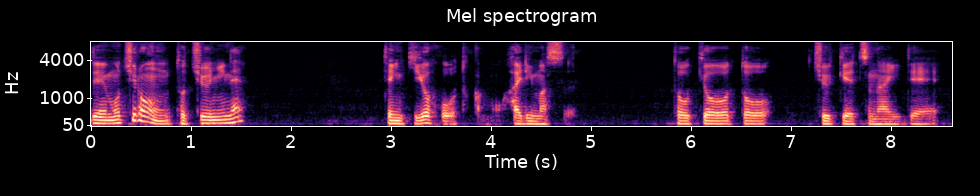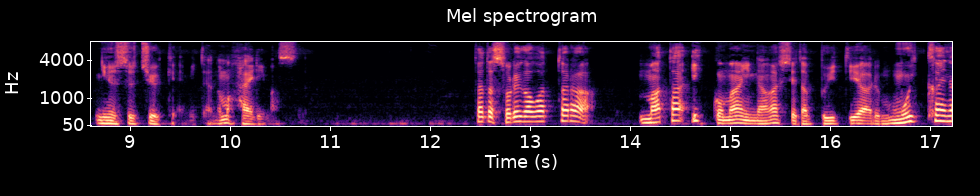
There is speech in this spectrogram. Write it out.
で、もちろん途中にね、天気予報とかも入ります。東京と中継つないで、ニュース中継みたいなのも入ります。ただそれが終わったら、また一個前に流してた VTR もう一回流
